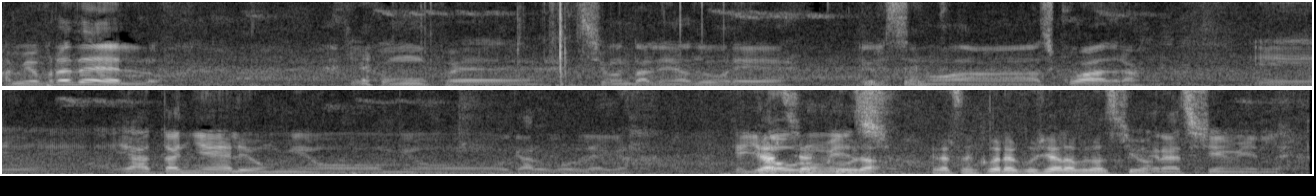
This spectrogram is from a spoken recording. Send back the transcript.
a mio fratello, che comunque è il secondo allenatore di questa nuova squadra, e, e a Daniele, un mio, un mio caro collega, che Grazie ancora, messo. grazie ancora, Cuccia, alla prossima. Grazie mille.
